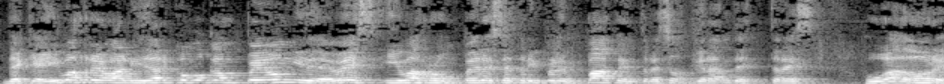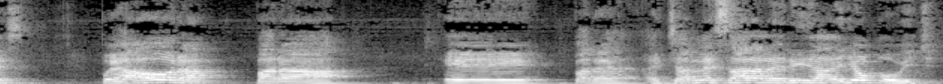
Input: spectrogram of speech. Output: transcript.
de que iba a revalidar como campeón y de vez iba a romper ese triple empate entre esos grandes tres jugadores. Pues ahora, para, eh, para echarle sal a la herida de Djokovic,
